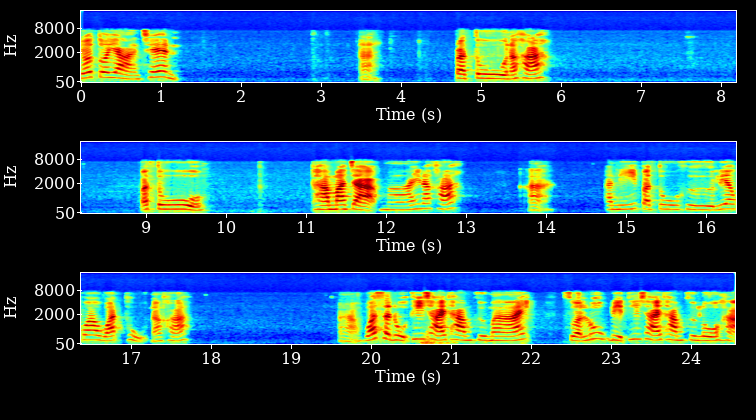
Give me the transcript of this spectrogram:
ยกตัวอย่างเช่นประตูนะคะ ประตูทำมาจากไม้นะคะอะอันนี้ประตูคือเรียกว่าวัตถุนะคะวัสดุที่ใช้ทำคือไม้ ส่วนลูกบิดที่ใช้ทำคือโลหะ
